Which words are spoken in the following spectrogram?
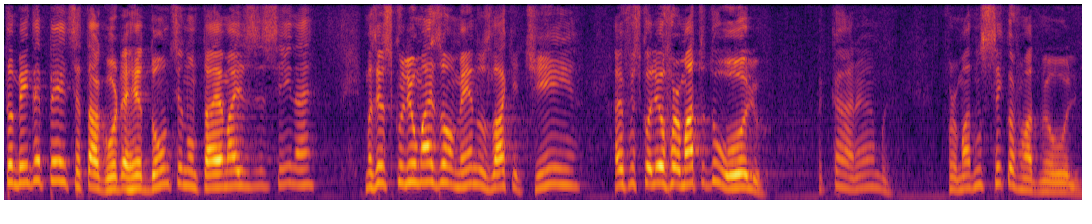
Também depende, se está gordo é redondo, se não está é mais assim, né? Mas eu escolhi o mais ou menos lá que tinha. Aí eu fui escolher o formato do olho. Falei, caramba, formato, não sei qual é o formato do meu olho.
